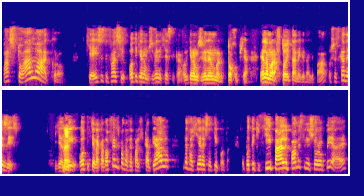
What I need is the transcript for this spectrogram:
πας στο άλλο άκρο και είσαι στη φάση, ό,τι και να μου συμβαίνει, χαίστηκα. Ό,τι και να μου συμβαίνει, μου το έχω πια. Έλα μου, αυτό ήταν και τα λοιπά. Ουσιαστικά δεν ζεις. Γιατί ναι. ό,τι και να καταφέρεις, πάντα θα υπάρχει κάτι άλλο, δεν θα χαίρεσαι τίποτα. Οπότε και εκεί πάλι πάμε στην ισορροπία, ε.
